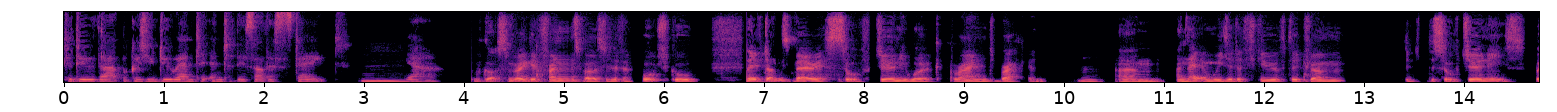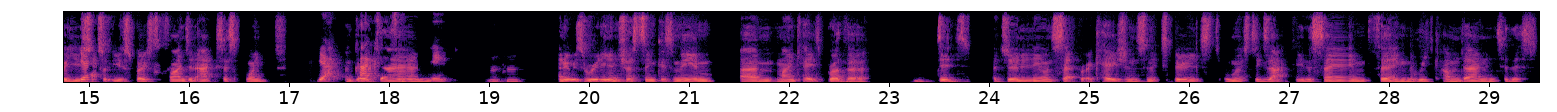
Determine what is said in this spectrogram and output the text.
to do that because you do enter into this other state. Mm. Yeah. We've got some very good friends of ours who live in Portugal. They've done this various sort of journey work around Brecon. Mm. Um, and they and we did a few of the drum the, the sort of journeys where you yeah. you're supposed to find an access point yeah and go access down mm-hmm. and it was really interesting because me and um, my Kate's brother mm. did a journey on separate occasions and experienced almost exactly the same thing that we'd come down into this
